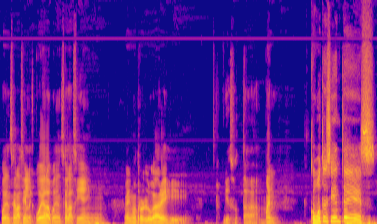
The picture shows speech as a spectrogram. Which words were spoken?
pueden ser así en la escuela, pueden ser así en, pues, en otros lugares y y eso está mal. ¿Cómo te sientes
